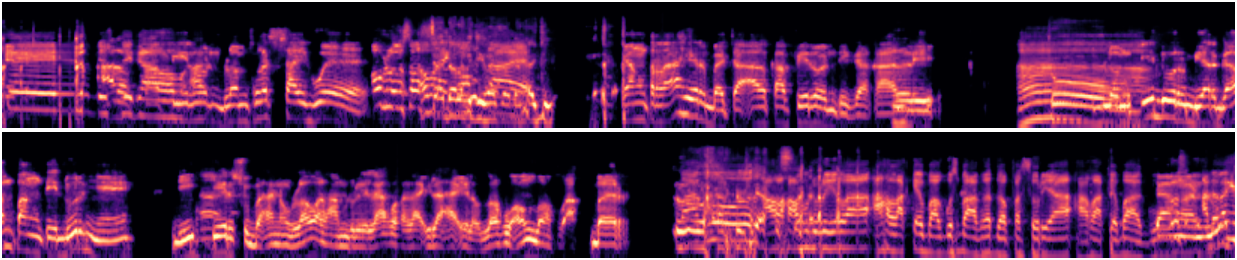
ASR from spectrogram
Oke. Bismika Allah. Al-kafirun belum selesai gue. Oh, belum Oh, selesai. Masih ada lagi, masih ada lagi. Yang terakhir baca al-kafirun tiga kali. Ah. Tuh. Belum tidur biar gampang tidurnya. Jikir subhanallah walhamdulillah wala ilaha illallah wallahu akbar. Bagus. Alhamdulillah ahlaknya bagus banget Bapak Surya. Ahlaknya bagus. Jangan ada lupa lagi,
